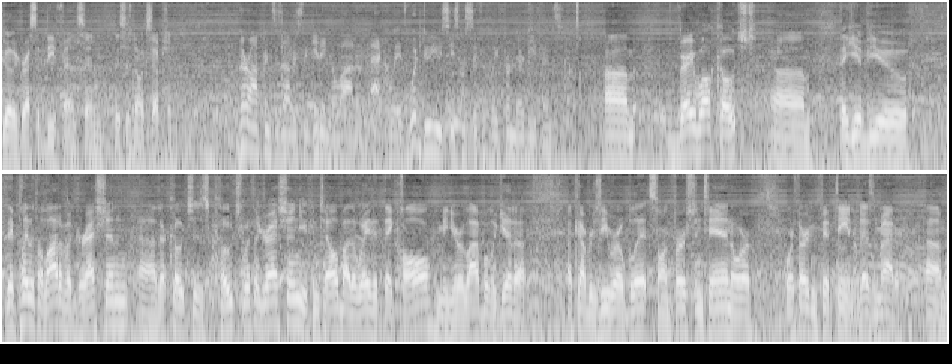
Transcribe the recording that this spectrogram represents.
good aggressive defense, and this is no exception. Their offense is obviously getting a lot of accolades. What do you see specifically from their defense? Um, very well coached. Um, they give you they play with a lot of aggression. Uh, their coaches coach with aggression. You can tell by the way that they call. I mean, you're liable to get a, a cover zero blitz on first and 10 or, or third and 15. It doesn't matter. Um,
